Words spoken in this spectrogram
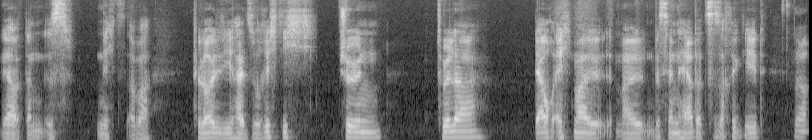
ja, dann ist nichts. Aber für Leute, die halt so richtig schön Thriller, der auch echt mal, mal ein bisschen härter zur Sache geht. Ja.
